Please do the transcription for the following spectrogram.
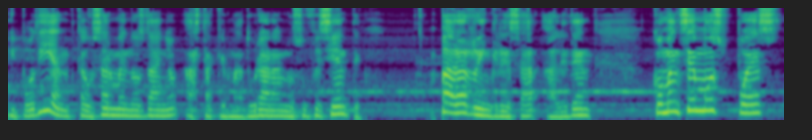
y podían causar menos daño hasta que maduraran lo suficiente para reingresar al Edén. Comencemos pues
